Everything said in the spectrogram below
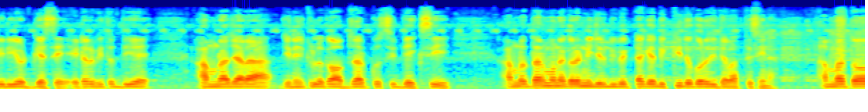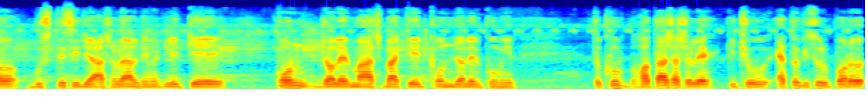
পিরিয়ড গেছে, এটার ভিতর দিয়ে আমরা যারা জিনিসগুলোকে অবজার্ভ করছি, দেখছি আমরা তার মনে করে নিজের বিবেকটাকে বিকৃত করে দিতে পারতেছি না। আমরা তো বুঝতেছি যে আসলে আলটিমেটলি কে কোন জলের মাছ বা কে কোন জলের কুমির। তো খুব হতাশ আসলে কিছু, এত কিছুর পরেও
